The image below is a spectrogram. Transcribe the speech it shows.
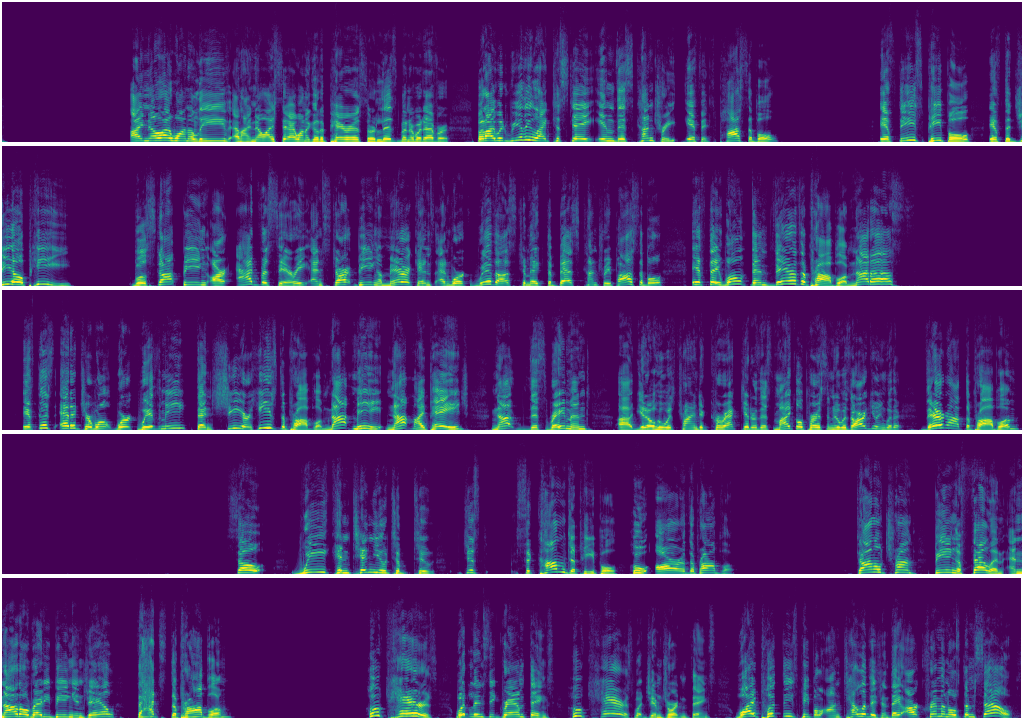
I know I want to leave and I know I say I want to go to Paris or Lisbon or whatever, but I would really like to stay in this country if it's possible. If these people, if the GOP will stop being our adversary and start being Americans and work with us to make the best country possible, if they won't, then they're the problem, not us. If this editor won't work with me, then she or he's the problem, not me, not my page, not this Raymond, uh, you know, who was trying to correct it, or this Michael person who was arguing with her. They're not the problem. So we continue to to just succumb to people who are the problem. Donald Trump being a felon and not already being in jail, that's the problem. Who cares what Lindsey Graham thinks? Who cares what Jim Jordan thinks? Why put these people on television? They are criminals themselves.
